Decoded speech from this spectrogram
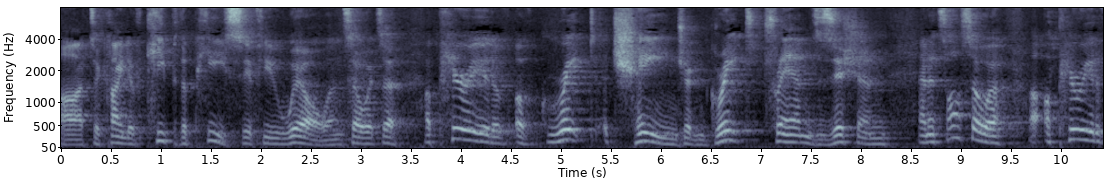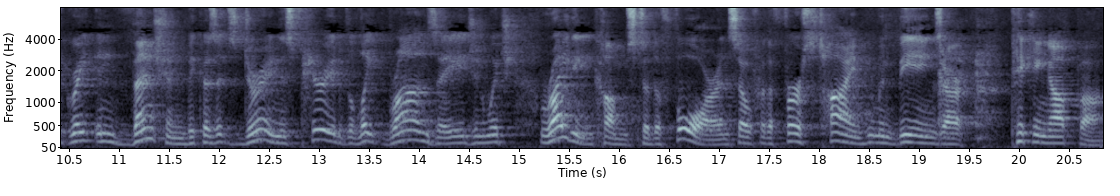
uh, to kind of keep the peace, if you will. And so it's a, a period of, of great change and great transition. And it's also a, a period of great invention because it's during this period of the late Bronze Age in which writing comes to the fore. And so, for the first time, human beings are picking up uh,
